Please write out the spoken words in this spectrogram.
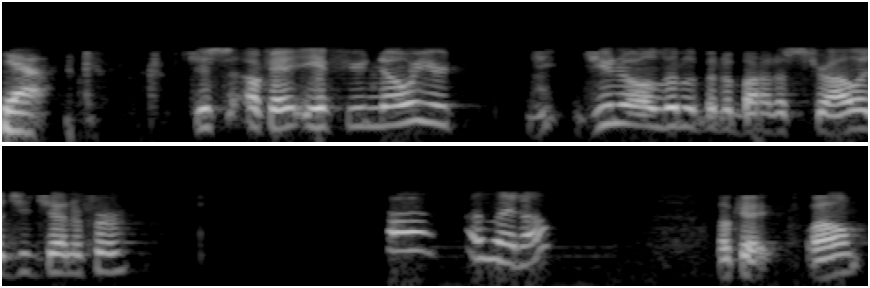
Yeah. Just okay. If you know your, do you know a little bit about astrology, Jennifer? Uh, a little. Okay. Well,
